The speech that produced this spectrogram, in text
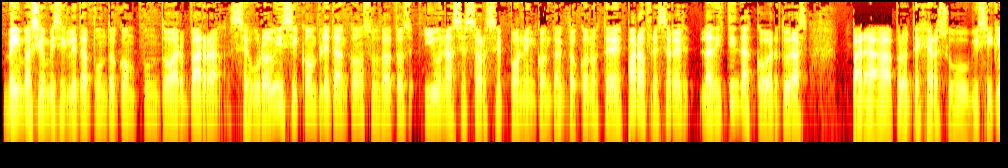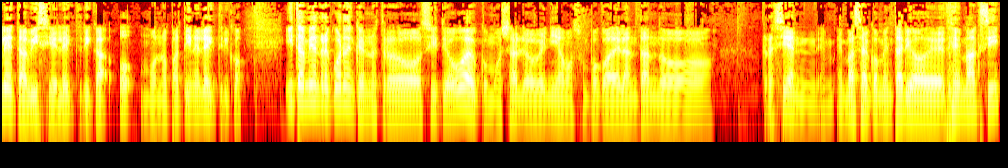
veinvasionbicicleta.com.ar barra seguro bici, completan con sus datos y un asesor se pone en contacto con ustedes para ofrecerles las distintas coberturas para proteger su bicicleta, bici eléctrica o monopatín eléctrico. Y también recuerden que en nuestro sitio web, como ya lo veníamos un poco adelantando recién, en, base al comentario de, Maxi,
